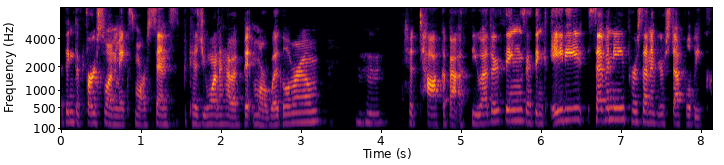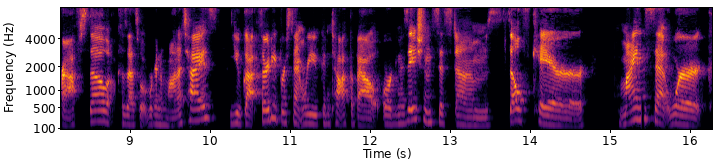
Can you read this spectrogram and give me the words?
I think the first one makes more sense because you want to have a bit more wiggle room. Mm-hmm to talk about a few other things. I think 80, 70% of your stuff will be crafts though, because that's what we're going to monetize. You've got 30% where you can talk about organization systems, self care, mindset work,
